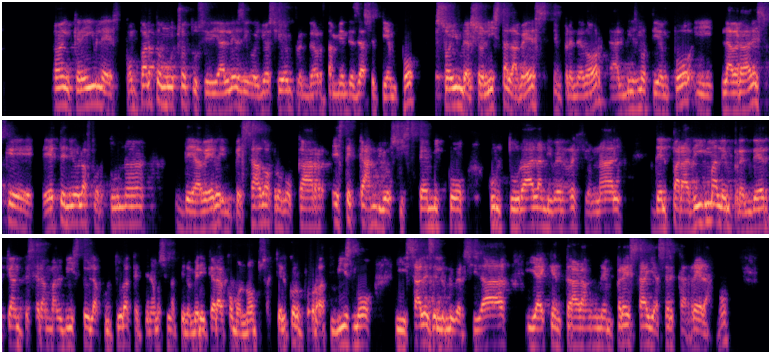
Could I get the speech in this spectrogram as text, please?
No, increíbles. Comparto mucho tus ideales. Digo, yo he sido emprendedor también desde hace tiempo. Soy inversionista a la vez, emprendedor al mismo tiempo. Y la verdad es que he tenido la fortuna de haber empezado a provocar este cambio sistémico, cultural a nivel regional, del paradigma al emprender que antes era mal visto y la cultura que teníamos en Latinoamérica era como, no, pues aquí el corporativismo y sales de la universidad y hay que entrar a una empresa y hacer carrera, ¿no?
